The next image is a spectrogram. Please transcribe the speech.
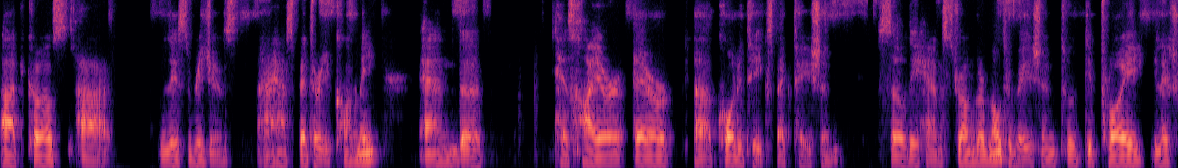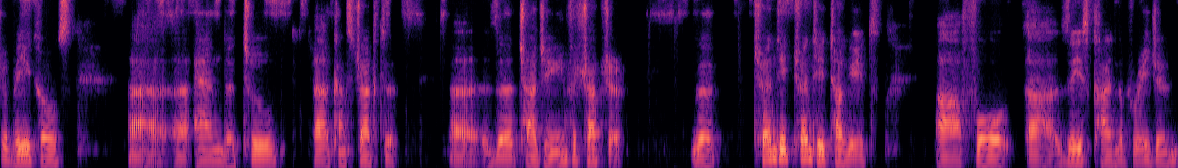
uh, because these regions has better economy and has higher air uh, quality expectation. So they have stronger motivation to deploy electric vehicles and to construct uh, the charging infrastructure. The 2020 targets uh, for uh, this kind of region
